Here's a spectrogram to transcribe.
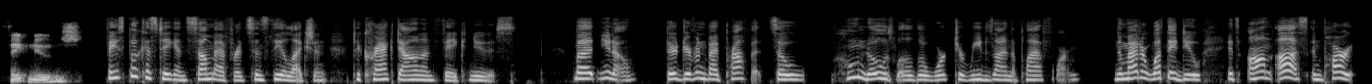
fake news. Facebook has taken some efforts since the election to crack down on fake news. But, you know, they're driven by profit. So who knows whether they'll work to redesign the platform. No matter what they do, it's on us in part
